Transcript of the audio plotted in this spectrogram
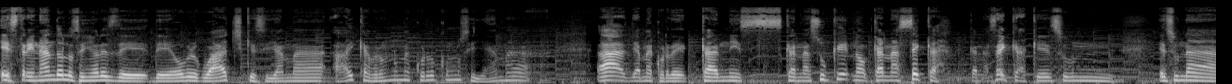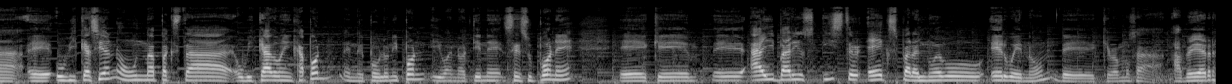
estrenando los señores de, de Overwatch que se llama. Ay, cabrón, no me acuerdo cómo se llama. Ah, ya me acordé. Kanes, Kanazuke, no, Kanaseka. Kanaseka, que es un. Es una eh, ubicación o un mapa que está ubicado en Japón, en el pueblo nipón. Y bueno, tiene. Se supone eh, que eh, hay varios easter eggs para el nuevo héroe, ¿no? De que vamos a, a ver,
